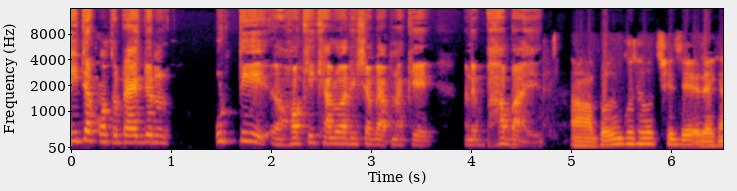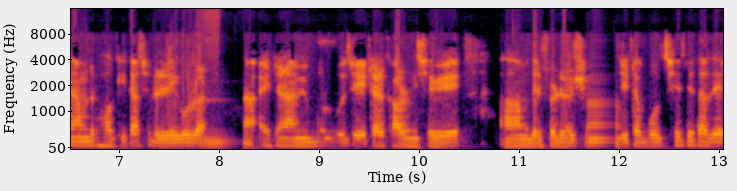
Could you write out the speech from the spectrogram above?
এইটা কতটা একজন উঠতি হকি খেলোয়াড় হিসাবে আপনাকে মানে ভাবায়? প্রথম কথা হচ্ছে যে, দেখেন আমাদের হকিটা আসলে রেগুলার না। এটা আমি বলব যে, এটার কারণ হিসেবে আমাদের ফেডারেশন যেটা বলছে যে, তাদের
